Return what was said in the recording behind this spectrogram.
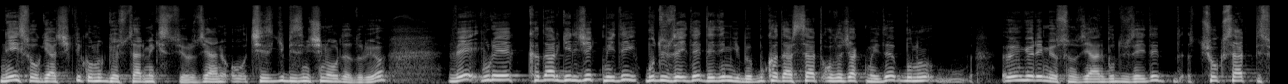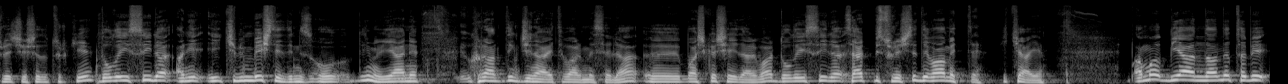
neyse o gerçeklik onu göstermek istiyoruz. Yani o çizgi bizim için orada duruyor. Ve buraya kadar gelecek miydi? Bu düzeyde dediğim gibi bu kadar sert olacak mıydı? Bunu öngöremiyorsunuz yani bu düzeyde çok sert bir süreç yaşadı Türkiye. Dolayısıyla hani 2005 dediniz o değil mi? Yani Hrant Dink cinayeti var mesela. Ee, başka şeyler var. Dolayısıyla sert bir süreçte devam etti hikaye. Ama bir yandan da tabii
